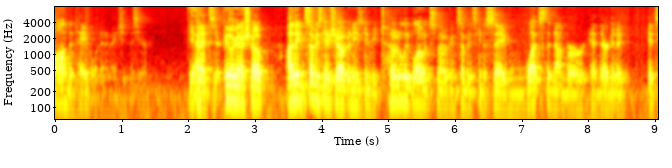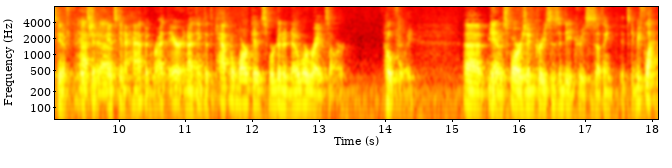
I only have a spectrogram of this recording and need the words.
on the table in NMHC this year. Yeah. Dead serious. People are going to show up. I think somebody's going to show up and he's going to be totally blowing smoke, and somebody's going to say, "What's the number?" and they're going to. It's going to. It's going to. It's going to happen right there. And I think that the capital markets, we're going to know where rates are, hopefully. Uh, you Yeah. know, as far as increases and decreases, I think it's going to be flat.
